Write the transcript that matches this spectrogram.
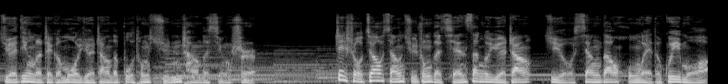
决定了这个末乐章的不同寻常的形式。这首交响曲中的前三个乐章具有相当宏伟的规模。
